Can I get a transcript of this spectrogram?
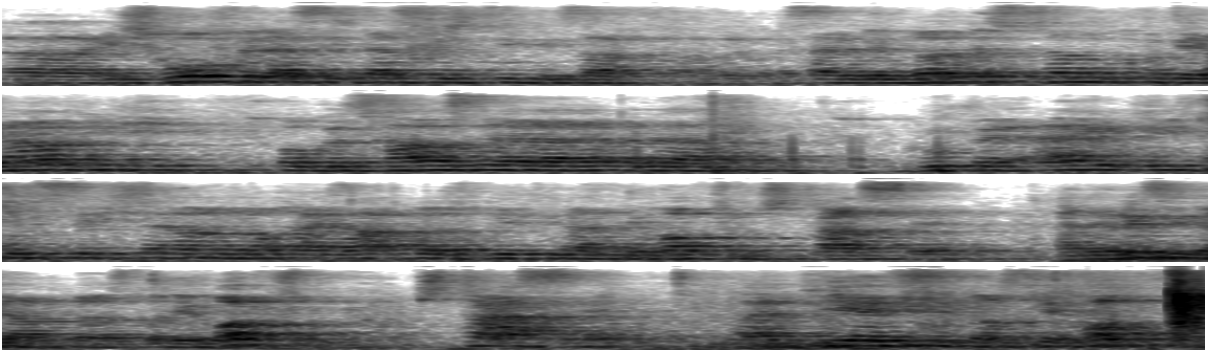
Äh, ich hoffe, dass ich das richtig gesagt habe. Das heißt, wenn Leute zusammenkommen, genau wie die Augusthausener einer Gruppe, eigentlich muss ich auch noch einen Applaus bitten an die Hopfenstraße. Einen riesigen Applaus für die Hopfenstraße, weil wir sind aus der Ich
